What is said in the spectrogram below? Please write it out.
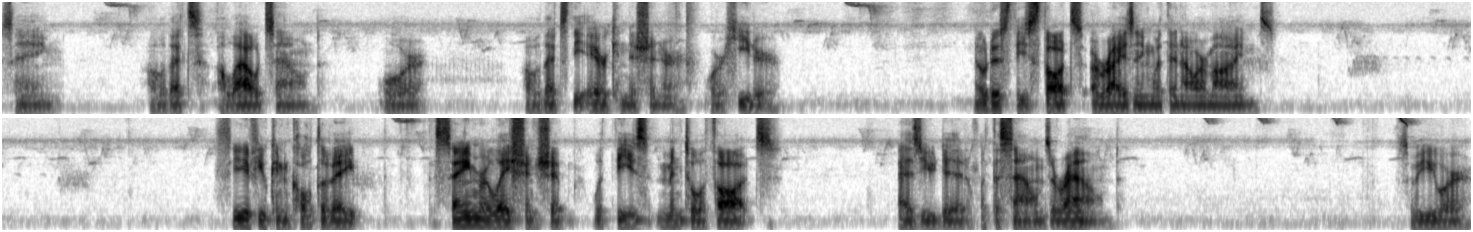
saying, oh, that's a loud sound, or oh, that's the air conditioner or heater. Notice these thoughts arising within our minds. See if you can cultivate the same relationship with these mental thoughts as you did with the sounds around. So you are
